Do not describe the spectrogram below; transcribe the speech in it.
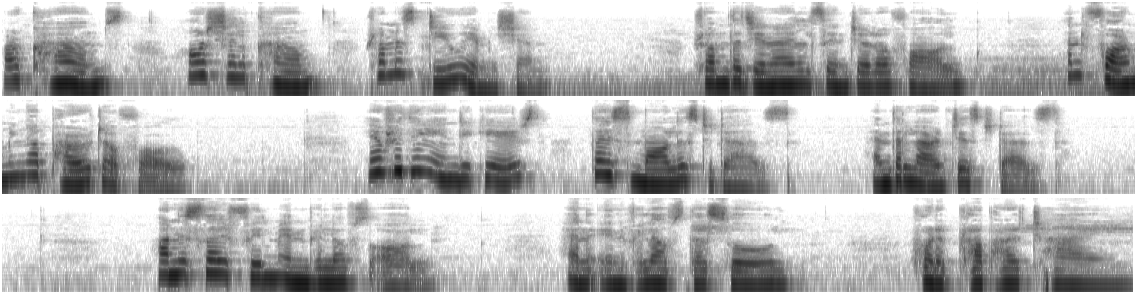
or comes or shall come from its due emission, from the general center of all, and forming a part of all. Everything indicates the smallest does, and the largest does. A necessary film envelops all, and envelops the soul for a proper time.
